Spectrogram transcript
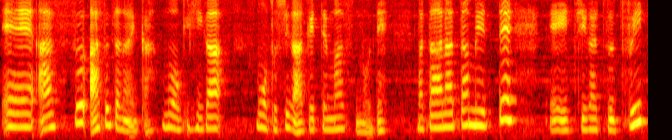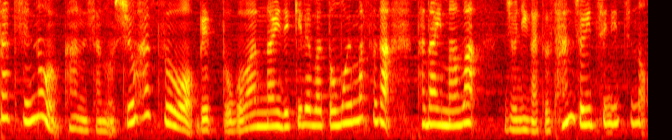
えー、明日明日じゃないかもう日がもう年が明けてますのでまた改めて1月1日の感謝の周波数を別途ご案内できればと思いますがただいまは12月31日の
